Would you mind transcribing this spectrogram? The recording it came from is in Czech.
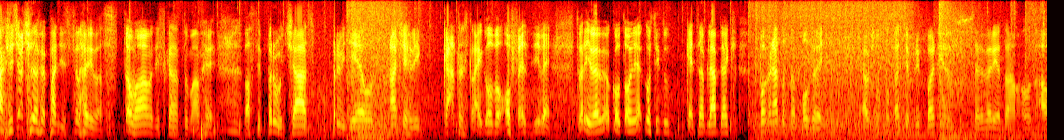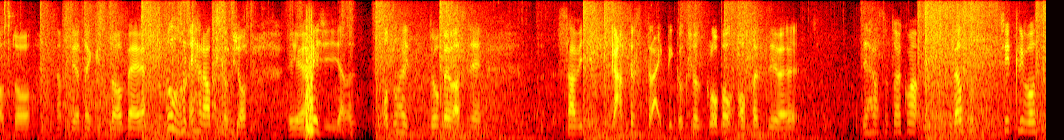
Takže čo dáme pani, zdraví vás, to máme, dneska tu máme vlastne prvú časť, prvý diel našej hry Counter-Strike Global Offensive, vieme okolo toho nejako si tu keca bľab, tak poďme na to sa pozrieť. Ja už som v podstate pripojený z servery, je tam len auto, tam si ja takisto obe, ja som dlho nehral, ty kokšo, ježiš, ale po dlhej dobe vlastne sa vidím Counter-Strike, ty kokšo, Global Offensive, Nehral som to ako mám veľkú citlivosť.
